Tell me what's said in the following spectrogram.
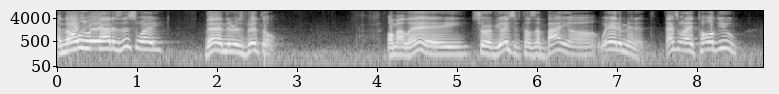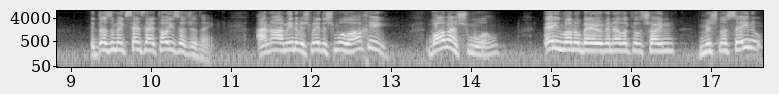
and the only way out is this way, then there is bittul. Omalei, so Rav Yosef tells Abaya, wait a minute, that's what I told you. It doesn't make sense that I told you such a thing. I know, I mean, Mishmei the Shmuel Achi. V'amar Shmuel, Ein lanu be'eruvin elokil shoyin Mishnah Seinu.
